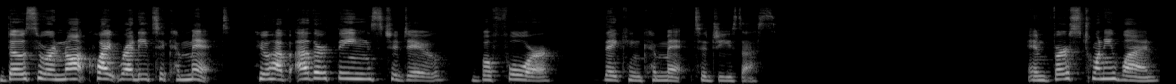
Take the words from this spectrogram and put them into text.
those who are not quite ready to commit, who have other things to do before they can commit to Jesus in verse 21,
